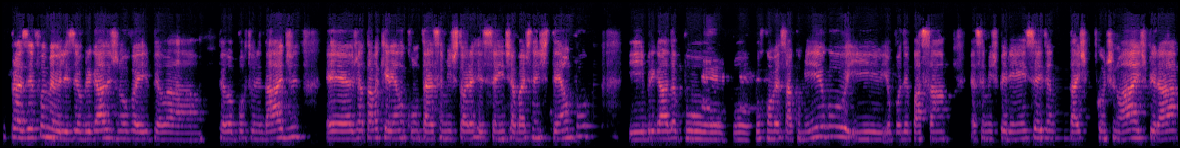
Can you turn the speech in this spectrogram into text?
O prazer foi meu, Eliseu. Obrigado de novo aí pela, pela oportunidade. É, eu já estava querendo contar essa minha história recente há bastante tempo e obrigada por, por, por, conversar comigo e eu poder passar essa minha experiência e tentar continuar a inspirar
